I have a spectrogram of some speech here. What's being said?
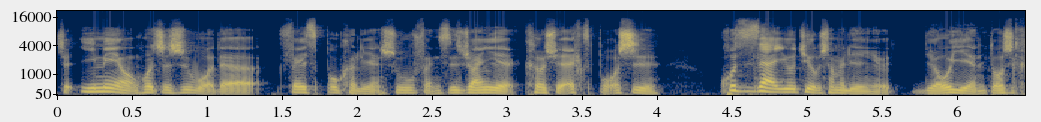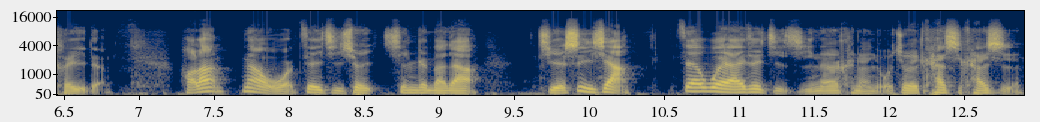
这 email 或者是我的 Facebook、脸书粉丝专业科学 X 博士，或者在 YouTube 上面留留言都是可以的。好了，那我这一集就先跟大家解释一下在未来这几集呢，可能我就会开始开始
